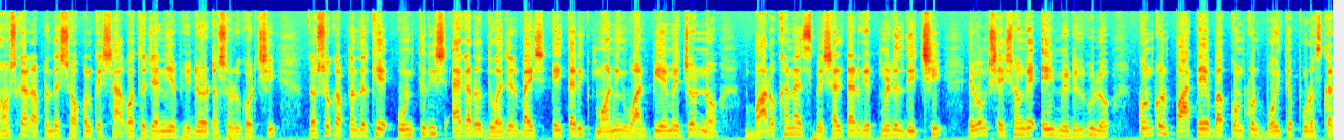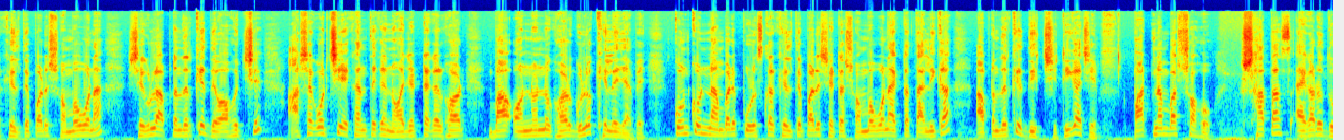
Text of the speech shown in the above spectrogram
নমস্কার, আপনাদের সকলকে স্বাগত জানিয়ে ভিডিওটা শুরু করছি। দর্শক, আপনাদেরকে উনত্রিশ এগারো দু এই তারিখ মর্নিং ওয়ান পি এর জন্য বারোখানা স্পেশাল টার্গেট মিডল দিচ্ছি এবং সেই সঙ্গে এই মিডলগুলো কোন কোন পার্টে বা কোন কোন বইতে পুরস্কার খেলতে পারে সম্ভাবনা সেগুলো আপনাদেরকে দেওয়া হচ্ছে। আশা করছি এখান থেকে ন হাজার টাকার ঘর বা অন্যান্য ঘরগুলো খেলে যাবে। কোন কোন নাম্বারে পুরস্কার খেলতে পারে সেটা সম্ভাবনা একটা তালিকা আপনাদেরকে দিচ্ছি, ঠিক আছে? পার্ট নাম্বার সহ সাতাশ এগারো দু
